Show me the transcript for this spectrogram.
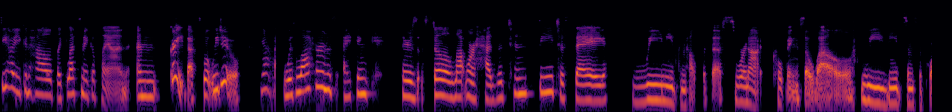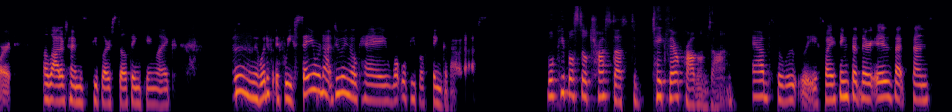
see how you can help. Like, let's make a plan. And great, that's what we do. Yeah. With law firms, I think there's still a lot more hesitancy to say, we need some help with this. We're not coping so well. We need some support. A lot of times people are still thinking, like, what if, if we say we're not doing okay, what will people think about us? Will people still trust us to take their problems on? Absolutely. So I think that there is that sense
